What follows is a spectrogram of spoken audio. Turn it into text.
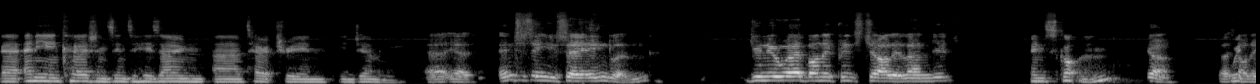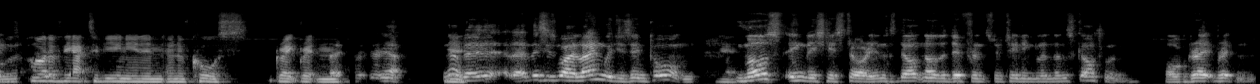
uh, any incursions into his own uh, territory in in Germany? Uh, yeah, interesting. You say England. Do you know where Bonnie Prince Charlie landed? in Scotland. Yeah, that's which was part of the Act of Union, and, and of course Great Britain. Yeah. No, yeah. but uh, this is why language is important. Yes. Most English historians don't know the difference between England and Scotland or Great Britain,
